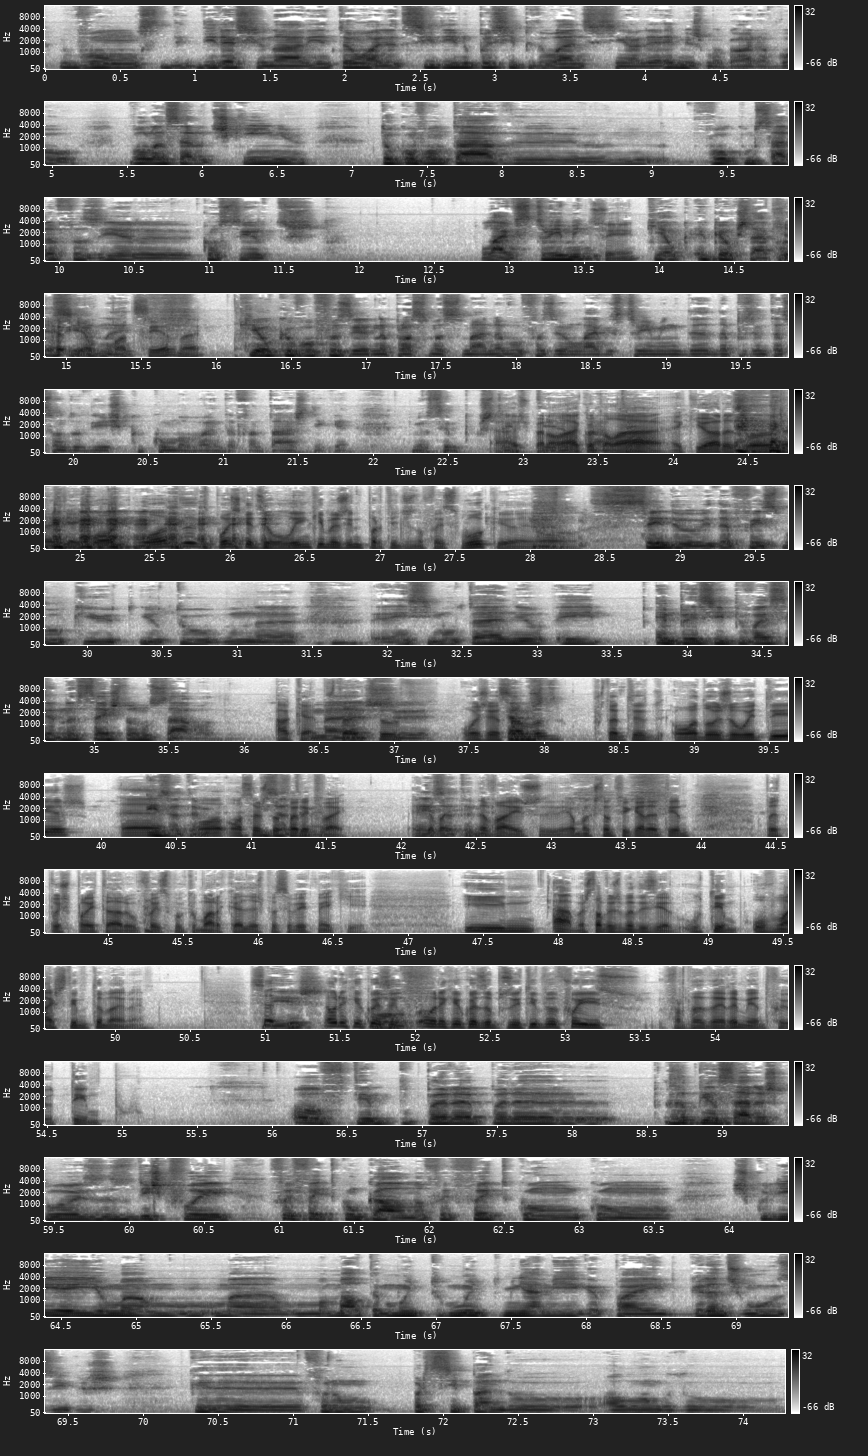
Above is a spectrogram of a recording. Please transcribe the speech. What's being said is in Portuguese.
vão se direcionar e então, olha, decidi no princípio do ano, assim, olha, é mesmo agora, vou, vou lançar o disquinho, estou com vontade, vou começar a fazer concertos live streaming, Sim. que é o, é, que é o que está a acontecer, que é, é, Pode ser, não é? Que é o que eu vou fazer na próxima semana. Vou fazer um live streaming da apresentação do disco com uma banda fantástica, como eu sempre gostei. Ah, espera lá, conta lá, a que horas? onde, onde? Depois, quer dizer, o link, imagino, partilhos no Facebook? Ou... Sem dúvida, Facebook e YouTube na, em simultâneo e, em princípio, vai ser na sexta ou no sábado. Ok, Mas, portanto, eh, hoje é estamos... sábado, portanto, ou a dois ou oito dias, uh, ou, ou sexta-feira que vem. Ainda, ainda vais, é uma questão de ficar atento para depois espreitar o Facebook do Marco Calhas para saber como é que é. E, ah, mas talvez-me a dizer, o tempo, houve mais tempo também, não é? Diz, a, única coisa, a única coisa positiva foi isso, verdadeiramente, foi o tempo. Houve tempo para, para repensar as coisas. O disco foi, foi feito com calma, foi feito com. com... Escolhi aí uma, uma, uma malta muito, muito minha amiga, pai, grandes músicos que foram participando ao longo do,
